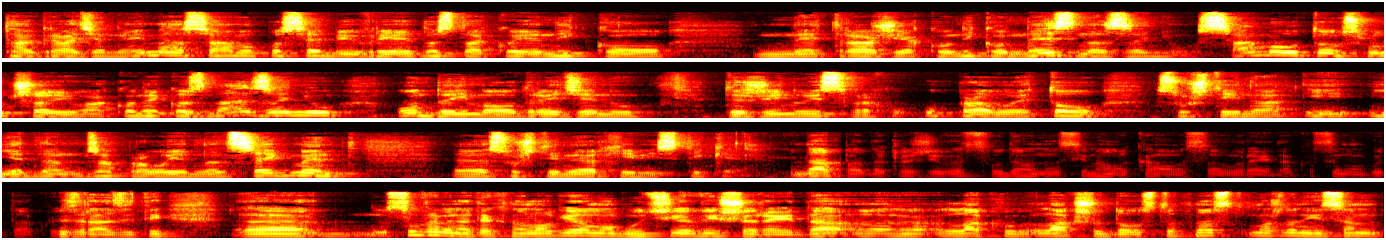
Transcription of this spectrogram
ta građa nema samo po sebi vrijednost ako je niko ne traži, ako niko ne zna za nju. Samo u tom slučaju, ako neko zna za nju, onda ima određenu težinu i svrhu. Upravo je to suština i jedan, zapravo jedan segment E, suštine arhivistike. Da, pa dakle život svuda nosi malo kaosa u red, ako se mogu tako izraziti. E, suvremena tehnologija omogućuje više reda, e, laku, lakšu dostupnost. Možda nisam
